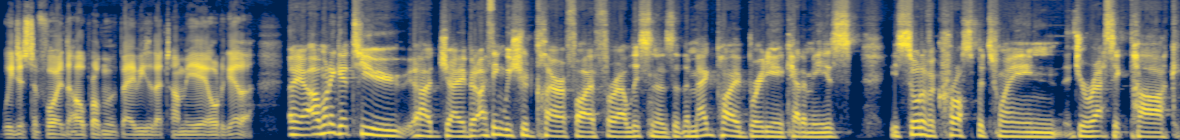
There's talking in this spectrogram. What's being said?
we just avoid the whole problem of babies at that time of year altogether. Oh, Yeah, I want to get to you, uh, Jay, but I think we should clarify for our listeners that the Magpie Breeding Academy is is sort of a cross between Jurassic Park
